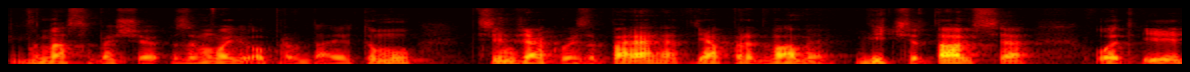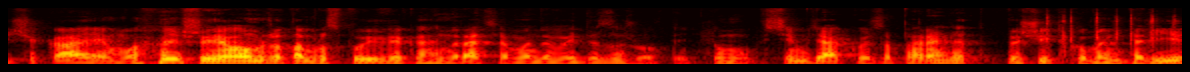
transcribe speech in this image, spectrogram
вона себе ще зимою оправдає. Тому всім дякую за перегляд. Я перед вами відчитався. От і чекаємо, що я вам вже там розповів, яка генерація мене вийде за жовтень. Тому всім дякую за перегляд. Пишіть коментарі,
